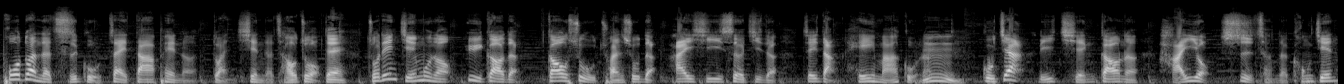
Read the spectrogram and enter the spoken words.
波段的持股再搭配呢短线的操作。对，昨天节目呢预告的高速传输的 IC 设计的这一档黑马股呢，嗯。股价离前高呢还有四成的空间，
